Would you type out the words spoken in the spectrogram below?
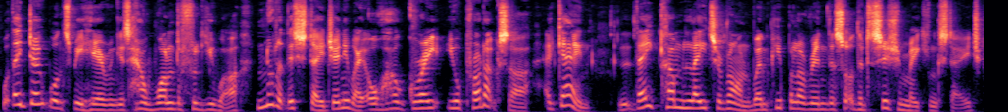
what they don't want to be hearing is how wonderful you are not at this stage anyway or how great your products are. Again they come later on when people are in the sort of the decision making stage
